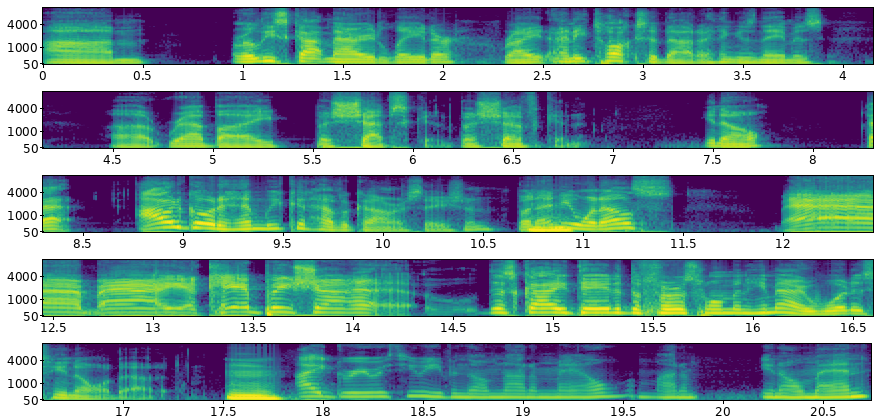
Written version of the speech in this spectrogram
um, or at least got married later, right? And he talks about. It. I think his name is uh, Rabbi Bashevskin. Bashevkin. You know that I would go to him. We could have a conversation. But Mhm. anyone else, ah, man, you can't be shy. This guy dated the first woman he married. What does he know about it? Mm. I agree with you, even though I'm not a male, I'm not a you know man.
